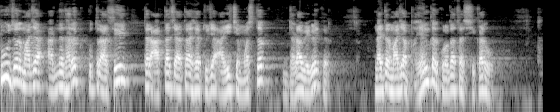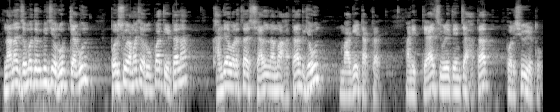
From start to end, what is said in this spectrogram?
तू जर माझ्या आज्ञाधारक पुत्र असेल तर आत्ताच्या आता ह्या तुझ्या आईचे मस्तक धडा वेगळे कर. नाहीतर माझ्या भयंकर क्रोधाचा शिकार हो. नाना जमदग्नीचे रूप त्यागून परशुरामाच्या रूपात येताना खांद्यावरचा शालनामा हातात घेऊन मागे टाकतात आणि त्याच वेळी त्यांच्या हातात परशु येतो.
